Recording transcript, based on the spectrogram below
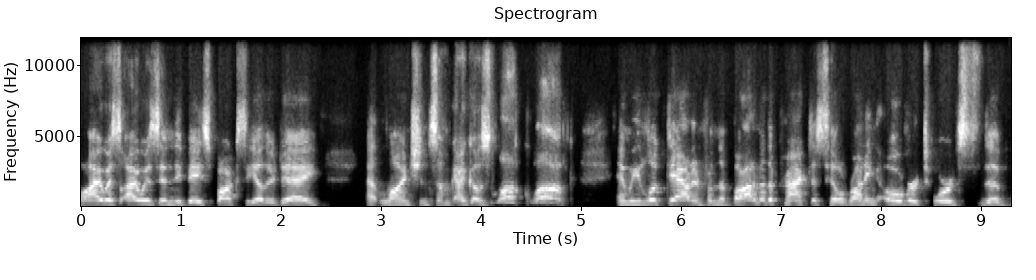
Well, I was, I was in the base box the other day at lunch and some guy goes, look, look. And we looked out and from the bottom of the practice hill, running over towards the,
